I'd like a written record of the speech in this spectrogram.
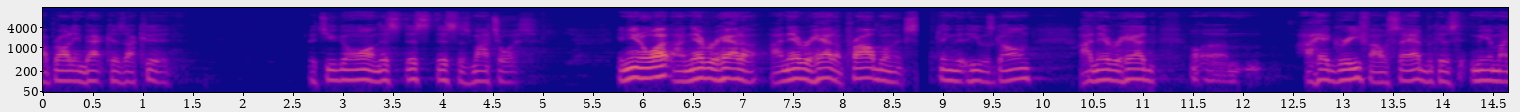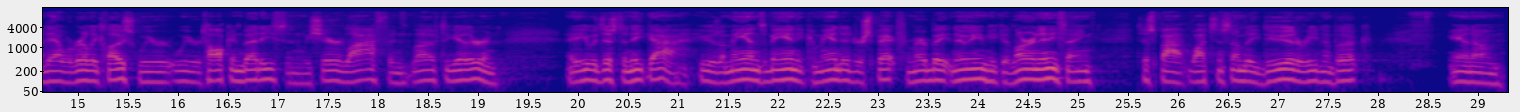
I brought him back because I could. But you go on. This this this is my choice. And you know what? I never had a I never had a problem accepting that he was gone. I never had um, I had grief. I was sad because me and my dad were really close. We were we were talking buddies and we shared life and love together. And he was just a neat guy. He was a man's man. He commanded respect from everybody that knew him. He could learn anything just by watching somebody do it or reading a book. And um,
